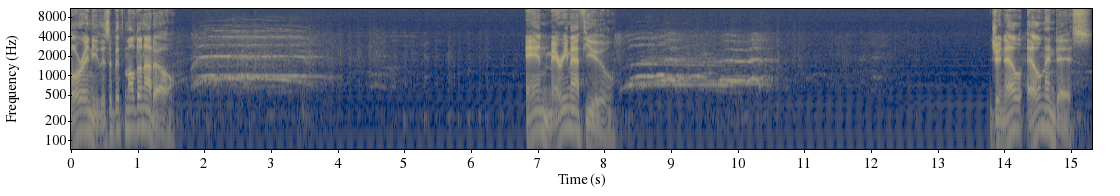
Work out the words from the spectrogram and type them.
Lauren Elizabeth Maldonado. Anne Mary Matthew. Janelle L. Mendez.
